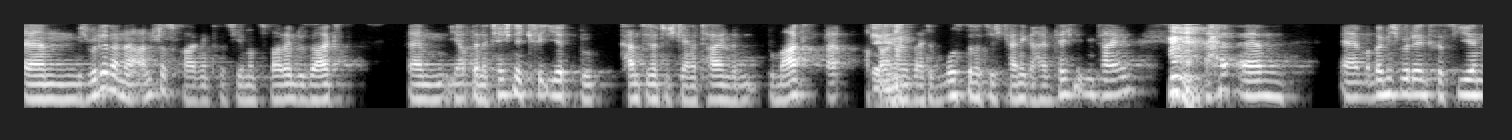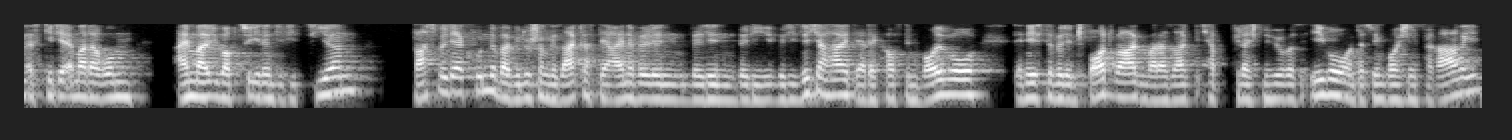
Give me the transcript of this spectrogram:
Ähm, mich würde dann eine Anschlussfrage interessieren, und zwar, wenn du sagst, ähm, ihr habt eine Technik kreiert, du kannst sie natürlich gerne teilen, wenn du magst. Äh, auf ja. der anderen Seite musst du natürlich keine Geheimtechniken teilen. Hm. ähm, ähm, aber mich würde interessieren, es geht ja immer darum, einmal überhaupt zu identifizieren, was will der Kunde, weil wie du schon gesagt hast, der eine will den, will den, will die, will die Sicherheit, ja, der kauft den Volvo, der nächste will den Sportwagen, weil er sagt, ich habe vielleicht ein höheres Ego und deswegen brauche ich den Ferrari.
